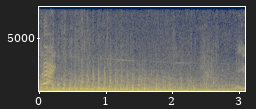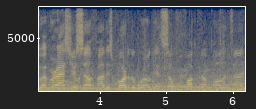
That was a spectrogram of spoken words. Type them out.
Hey! Hey, you ever ask yourself how this part of the world gets so fucked up all the time?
